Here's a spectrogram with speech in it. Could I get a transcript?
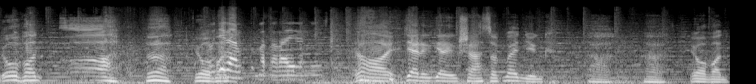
jó van. Ah, ah, jó van. Jaj, gyerünk, gyerünk srácok, menjünk. Ah, ah, jó van,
